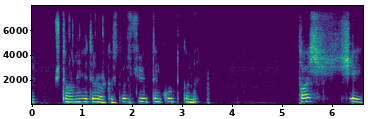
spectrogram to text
3 tane yeter arkadaşlar. Şirkten koyduk hemen. Taş şey.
